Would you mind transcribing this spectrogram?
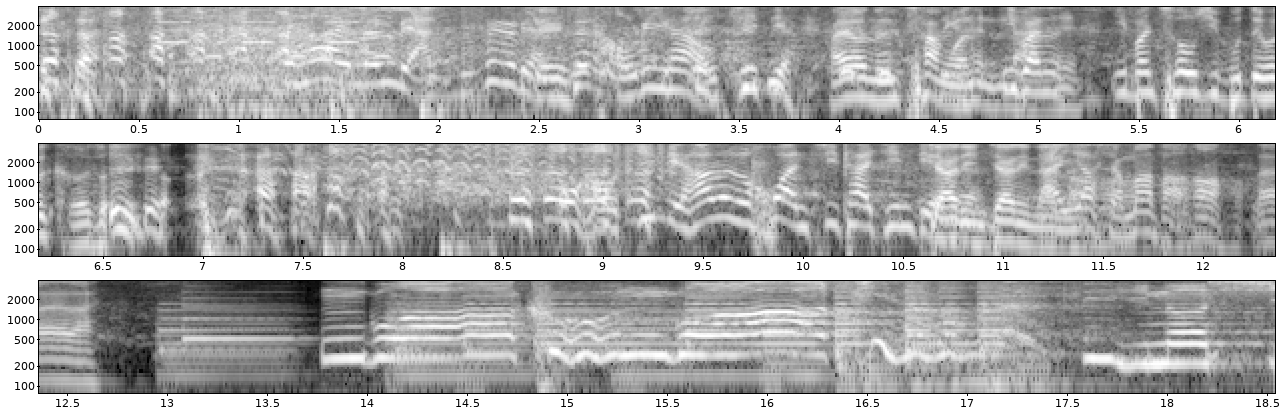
对，他还能两那个两声好厉害，好经典，还要能唱完。一般一般抽气不对会咳嗽。哇，好经典，他那个换气太经典。嘉玲，嘉玲来，要想办法哈，来来来。我困我听，你那是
